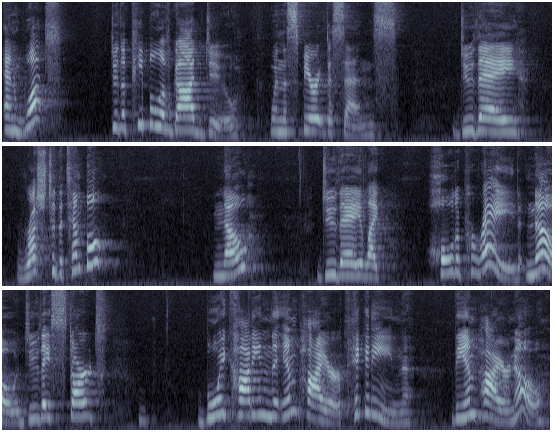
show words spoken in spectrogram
And what do the people of God do when the Spirit descends? Do they rush to the temple? No. Do they like hold a parade? No. Do they start boycotting the empire, picketing the empire? No.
